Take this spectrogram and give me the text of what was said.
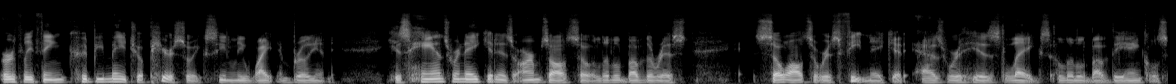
earthly thing could be made to appear so exceedingly white and brilliant. His hands were naked, and his arms also, a little above the wrist. So also were his feet naked, as were his legs, a little above the ankles.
